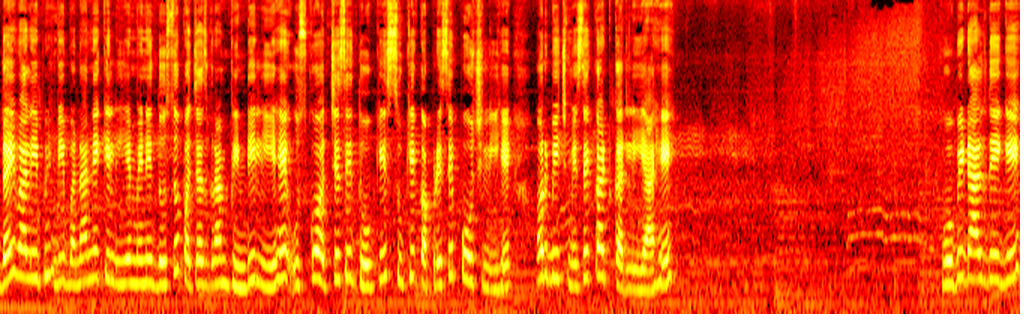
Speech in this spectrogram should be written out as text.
दही वाली भिंडी बनाने के लिए मैंने 250 ग्राम भिंडी ली है। उसको अच्छे से धो के सूखे कपड़े से पोंछ ली है और बीच में से कट कर लिया है। वो भी डाल देंगे।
